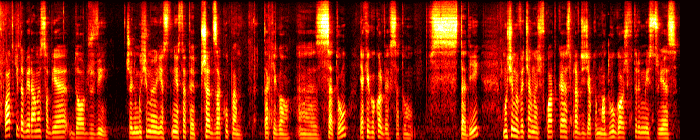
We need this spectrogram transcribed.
Wkładki dobieramy sobie do drzwi, czyli musimy niestety przed zakupem takiego e, setu, jakiegokolwiek setu Steady, musimy wyciągnąć wkładkę, sprawdzić jaką ma długość, w którym miejscu jest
